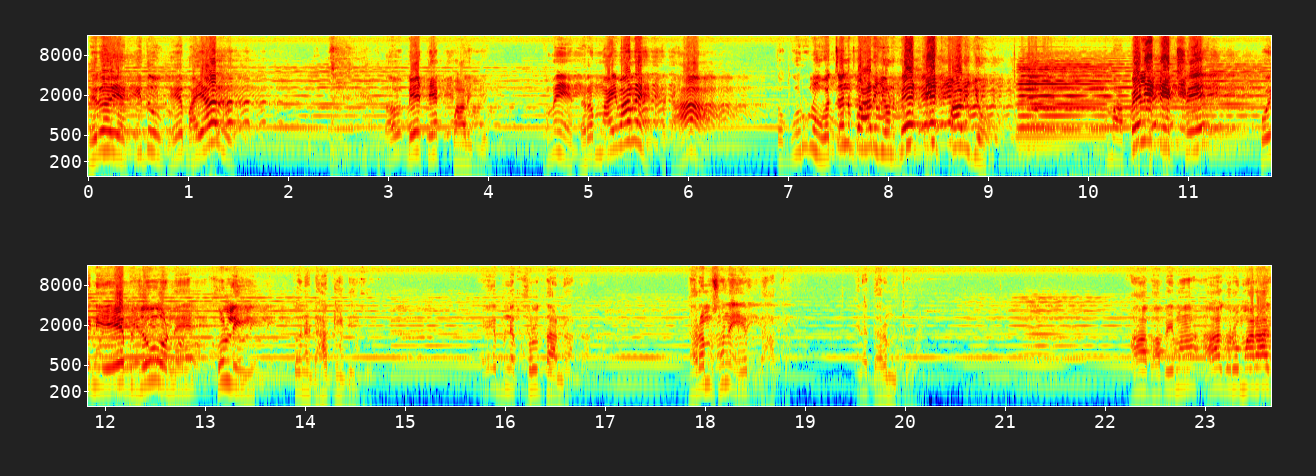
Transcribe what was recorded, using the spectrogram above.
નિરયે કીધું કે ભાયલ હવે બે ટેક પાડજો. તમે ધર્મમાં આવ્યા ને? હા. તો ગુરુનું વચન પાડજો ને બે ટેક પાડજો. એમાં પહેલી ટેક છે કોઈની એપ જુઓ ને ખુલ્લી, તો એને ઢાંકી દેજો. એબને ખુલતા નહીં. ધર્મ છે ને એપ ઢાંકે. એને ધર્મ કહેવાય. હા, ભાભીમાં આ ગુરુ મહારાજ,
